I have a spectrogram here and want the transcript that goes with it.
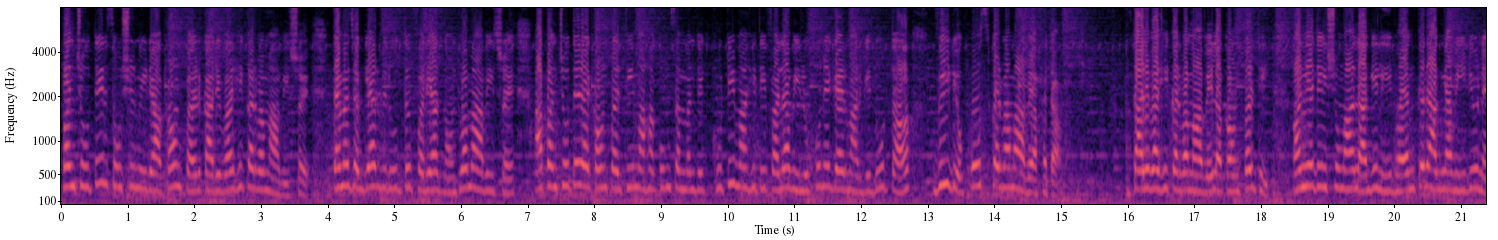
પંચોતેર સોશિયલ મીડિયા એકાઉન્ટ પર કાર્યવાહી કરવામાં આવી છે. તેમજ અગિયાર વિરુદ્ધ ફરિયાદ નોંધવામાં આવી છે. આ પંચોતેર એકાઉન્ટ પરથી મહાકુંભ સંબંધિત ખોટી માહિતી ફેલાવી લોકોને ગેરમાર્ગે દોરતા વીડિયો પોસ્ટ કરવામાં આવ્યા હતા. કાર્યવાહી કરવામાં આવેલ એકાઉન્ટ પરથી અન્ય દેશોમાં લાગેલી ભયંકર આગના વિડીયોને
